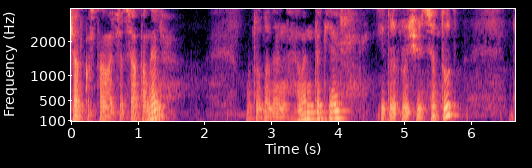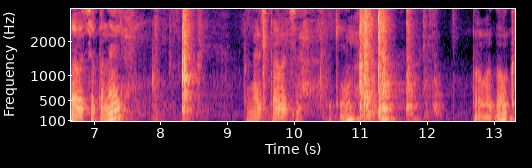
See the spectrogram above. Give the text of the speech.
Спочатку ставиться ця панель. Отут один гвинтик є, який прикручується тут. Ставиться панель. Панель ставиться таким. Проводок.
